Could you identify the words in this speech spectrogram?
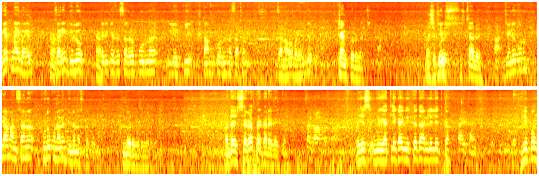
घेत नाही बाहेर. जरी दिलो. तरी त्याचं सगळं पूर्ण लेखी स्टाम्प करूनच आपण जनावर बाहेर देतो. स्टॅम्प करूनच. जे- प्रोसेस चालू आहे. हां जेणेकरून त्या माणसानं पुढं कोणाला दिलं नसलं पाहिजे. बरोबर बरोबर. आता सगळा प्रकार आहे काय तो? सगळा प्रकार. म्हणजे स- यातले काही विकत आणलेले आहेत का? काय. हे पण?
